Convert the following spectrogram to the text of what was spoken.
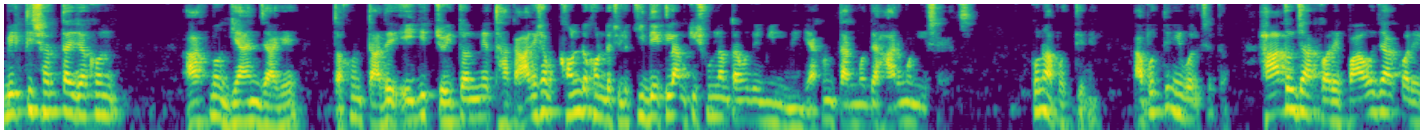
ব্যক্তি সত্তায় যখন আত্মজ্ঞান জাগে, তখন তাদের এই যে চৈতন্যে থাকা, আগে সব খণ্ড খণ্ড ছিল, কি দেখলাম, কি শুনলাম, তার মধ্যে মিল নেই। এখন তার মধ্যে হারমোনি এসে গেছে। কোনো আপত্তি নেই। আপত্তি নেই বলছে তো। হাতও যা করে, পাও যা করে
